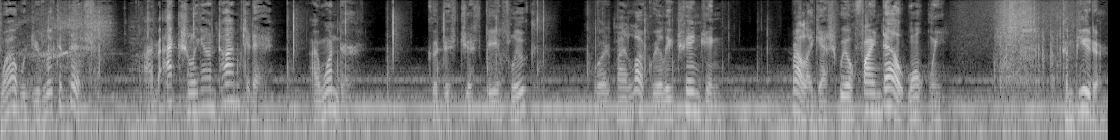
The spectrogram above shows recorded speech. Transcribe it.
Wow, would you look at this? I'm actually on time today. I wonder, could this just be a fluke? Or is my luck really changing? Well, I guess we'll find out, won't we? Computer,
